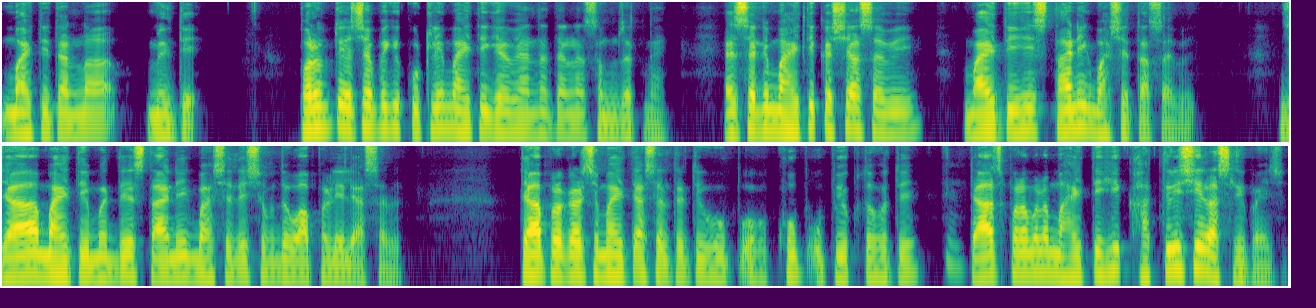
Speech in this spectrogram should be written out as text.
माहिती त्यांना मिळते. परंतु याच्यापैकी कुठली माहिती घ्यावी यांना त्यांना समजत नाही. यासाठी माहिती कशी असावी? माहिती ही स्थानिक भाषेत असावी. ज्या माहितीमध्ये स्थानिक भाषेतले शब्द वापरलेले असावेत. त्या प्रकारची माहिती असेल तर ती खूप खूप उपयुक्त होते. त्याचप्रमाणे माहिती ही खात्रीशीर असली पाहिजे.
